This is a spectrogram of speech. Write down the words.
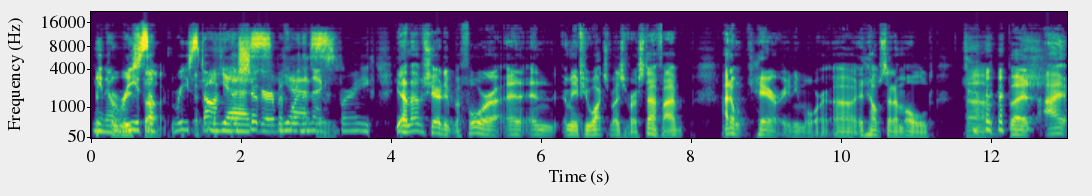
you know, restock, restock yes, the sugar before yes. the next break. Yeah. And I've shared it before. And, and I mean, if you watch much of our stuff, I, I don't care anymore. Uh, it helps that I'm old. Uh, but I,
